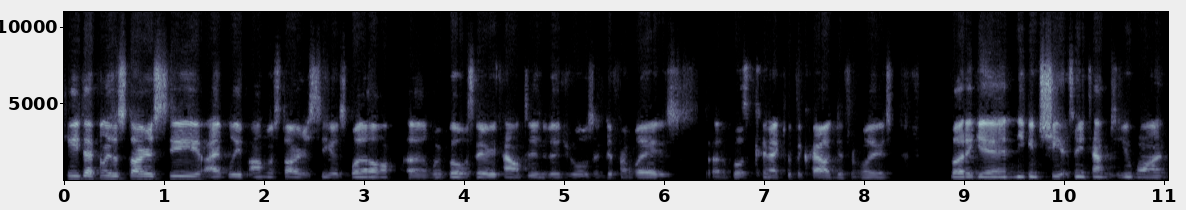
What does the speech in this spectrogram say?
he definitely is a star to see. I believe I'm a star to see as well. Uh, we're both very talented individuals in different ways. Uh, both connect with the crowd different ways. But again, you can cheat as many times as you want.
